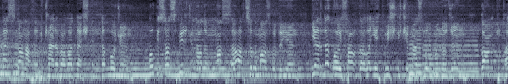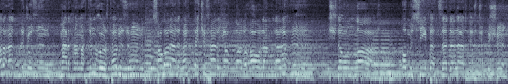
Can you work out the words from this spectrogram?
Müqəddəs qan axıb Kərbəla dəştində o gün. O qisas bir gün alınmazsa açılmaz bu düyün. Yerdə qoysaq qala 72 məzlumun özün. Qan tutar ədli gözün, mərhəmətin örtər üzün. Salar əlbəttə ki fəryadları aləmlərə ün. İşte onlar o müsibət zədələrdir ki düşün.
